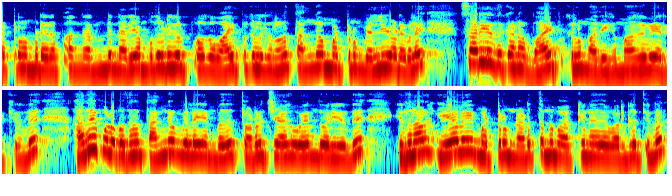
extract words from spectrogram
ஏற்றம் அடைகிறப்ப அங்கேருந்து நிறைய முதலீடுகள் போக வாய்ப்புகள் இருக்கிறதுனால தங்கம் மற்றும் வெள்ளியோட விலை சரியறதுக்கான வாய்ப்புகளும் அதிகமாகவே இருக்கிறது. அதே போல் பார்த்தீங்கன்னா தங்கம் விலை என்பது தொடர்ச்சியாக உயர்ந்து வருகிறது. இதனால் ஏழை மற்றும் நடுத்தர வர்க்கத்தினர்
